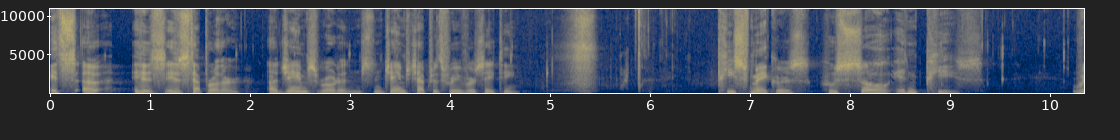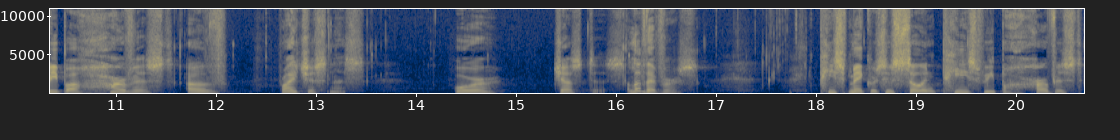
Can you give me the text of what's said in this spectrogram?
It's uh, his, his stepbrother, uh, James wrote it. It's in James chapter 3, verse 18. Peacemakers who sow in peace reap a harvest of righteousness or justice. I love that verse. Peacemakers who sow in peace reap a harvest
